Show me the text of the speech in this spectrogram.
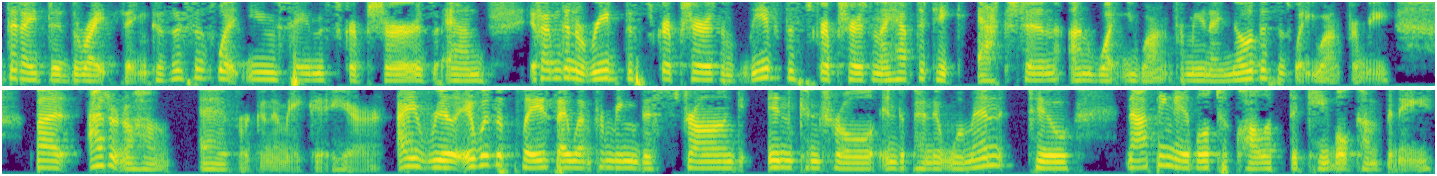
that I did the right thing because this is what you say in the scriptures. And if I'm going to read the scriptures and believe the scriptures and I have to take action on what you want from me, and I know this is what you want from me, but I don't know how I'm ever going to make it here. I really, it was a place I went from being this strong, in control, independent woman to not being able to call up the cable company,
